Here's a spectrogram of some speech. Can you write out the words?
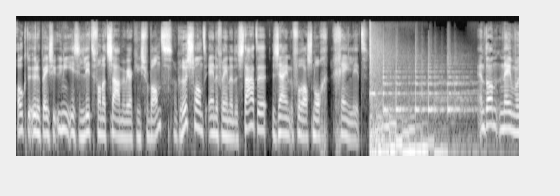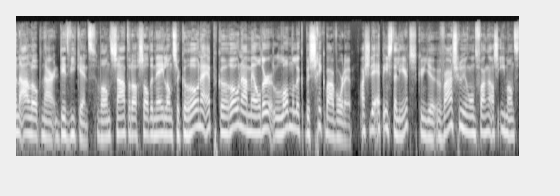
Ook de Europese Unie is lid van het samenwerkingsverband. Rusland en de Verenigde Staten zijn vooralsnog geen lid. En dan nemen we een aanloop naar dit weekend. Want zaterdag zal de Nederlandse corona-app Coronamelder landelijk beschikbaar worden. Als je de app installeert, kun je waarschuwingen ontvangen als iemand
